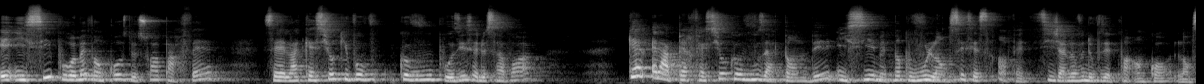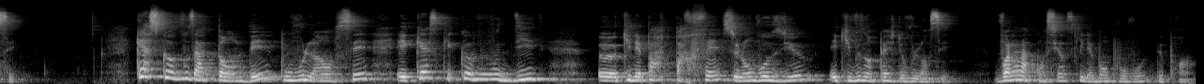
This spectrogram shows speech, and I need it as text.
Et ici, pour remettre en cause le soi parfait, c'est la question que vous vous posez, c'est de savoir quelle est la perfection que vous attendez ici et maintenant pour vous lancer C'est ça en fait, si jamais vous ne vous êtes pas encore lancé. Qu'est-ce que vous attendez pour vous lancer et qu'est-ce que vous vous dites euh, qui n'est pas parfait selon vos yeux et qui vous empêche de vous lancer? Voilà la conscience qu'il est bon pour vous de prendre.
